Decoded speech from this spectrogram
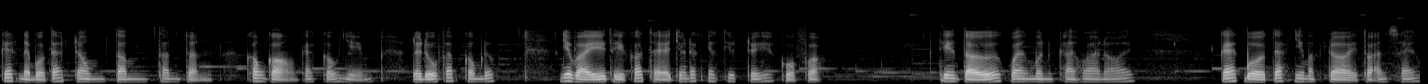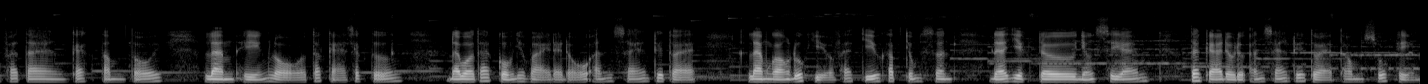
Các đại Bồ Tát trong tâm thanh tịnh, không còn các cấu nhiễm, đầy đủ pháp công đức. Như vậy thì có thể chứng đắc nhất thiết trí của Phật. Thiên tử Quang Minh Khai Hoa nói, các Bồ Tát như mặt trời tỏa ánh sáng phá tan các tâm tối, làm hiển lộ tất cả sắc tướng. Đại Bồ Tát cũng như vậy đầy đủ ánh sáng trí tuệ, làm ngọn đuốc diệu phát chiếu khắp chúng sinh, để diệt trừ những si ám. Tất cả đều được ánh sáng trí tuệ thông suốt hiện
